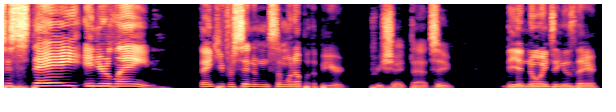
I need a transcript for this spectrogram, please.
to stay in your lane. Thank you for sending someone up with a beard. Appreciate that too. The anointing is there.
